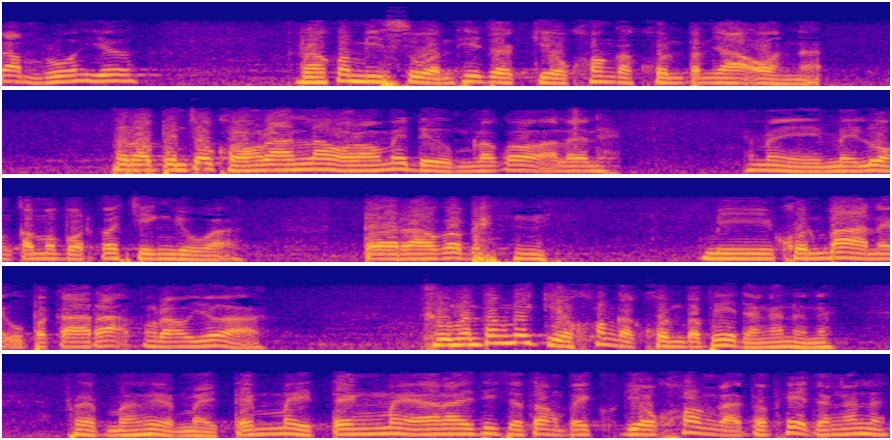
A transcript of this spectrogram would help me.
ร่ำรวยเยอะ เราก็มีส่วนที่จะเกี่ยวข้องกับคนปัญญาอ่อนนะ่ะถ้าเราเป็นเจ้าของร้านเหล้าเราไม่ดื่ม แล้วก็อะไรนะไม่ไม่ล่วงกรรมบทก็จริงอยู่อะแต่เราก็เป็นมีคนบ้าในอุปการะของเราเยอะอะคือมันต้องได้เกี่ยวข้องกับคนประเภทอย่างนั้นนะนะเพื่อมาเพื่อไม่เต็มไม่เต็งไม่อะไรที่จะต้องไปเกี่ยวข้องกับประเภทอย่างนั้นเลย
